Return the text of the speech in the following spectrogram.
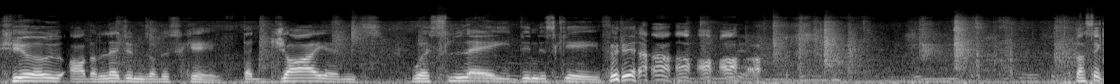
Here are the legends of this cave. The giants were slayed in this cave. Classic.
